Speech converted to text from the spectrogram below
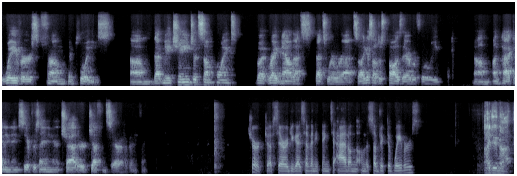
waivers from employees. Um, that may change at some point, but right now that's that's where we're at. So I guess I'll just pause there before we um, unpack anything, see if there's anything in the chat or Jeff and Sara have anything. Sure, Jeff, Sara, do you guys have anything to add on the, on the subject of waivers? I do not.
